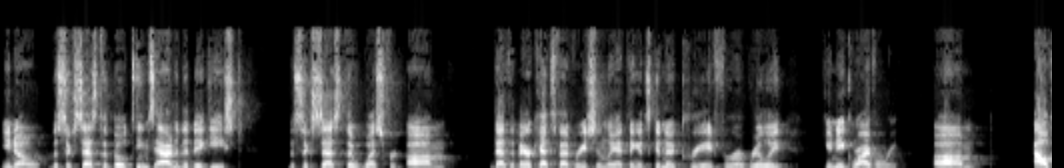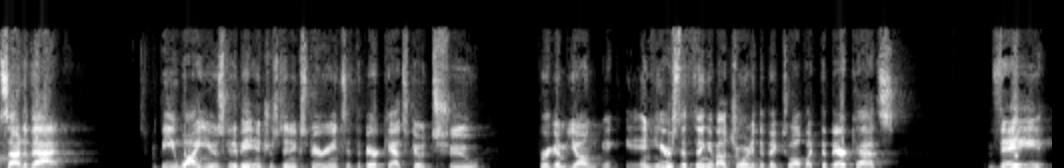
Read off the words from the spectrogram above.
you know, the success that both teams had in the Big East, the success that West um that the Bearcats have had recently, I think it's going to create for a really unique rivalry. Um, outside of that, BYU is going to be an interesting experience if the Bearcats go to Brigham Young. And here's the thing about joining the Big 12 like the Bearcats, they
